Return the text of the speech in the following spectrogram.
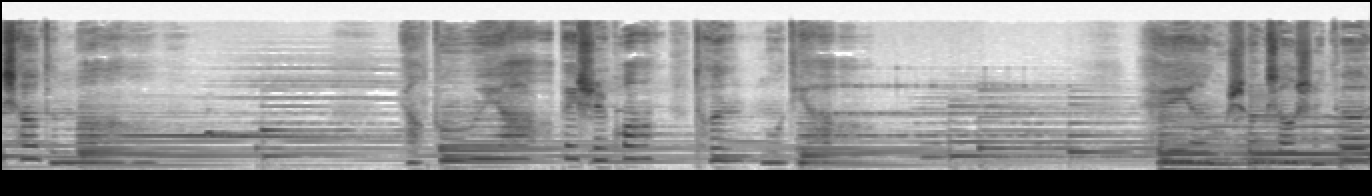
笑的吗？要不要被时光吞没掉？黑暗无声消失的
